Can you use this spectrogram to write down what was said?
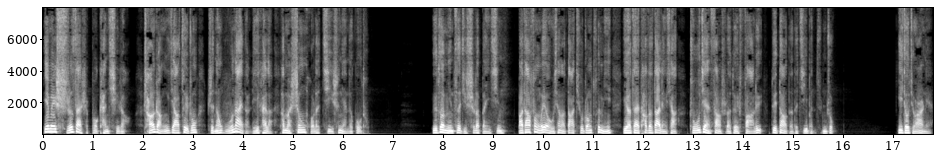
因为实在是不堪其扰，厂长一家最终只能无奈地离开了他们生活了几十年的故土。宇作敏自己失了本心。把他奉为偶像的大邱庄村民，也在他的带领下逐渐丧失了对法律、对道德的基本尊重。一九九二年，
